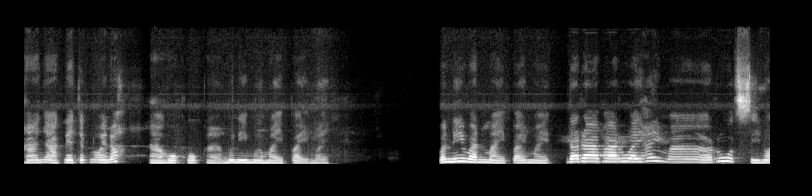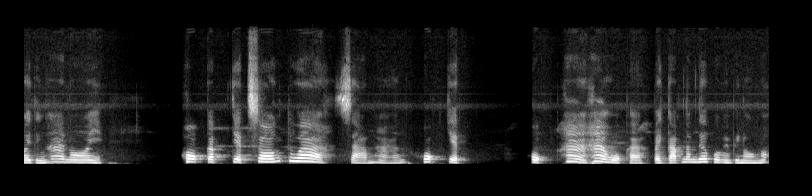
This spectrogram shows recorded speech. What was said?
หายากเนี่ยจักหน่อยเนาะหาหกหกหามือนี้มือใหม่ไปใหม่ วันนี้วันใหม่ไปใหม่ดาดาพารวยให้มารูดสี่น่อยถึงห้าน่อยหกกับเจ็ดสองตัวสามหางหกเจ็ดหกห้าห้าหกค่ะ ไปกลับน้ำเด้อพ่อแม่พี่น้องเนาะ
